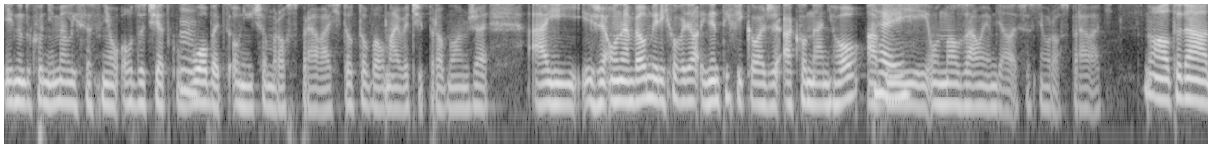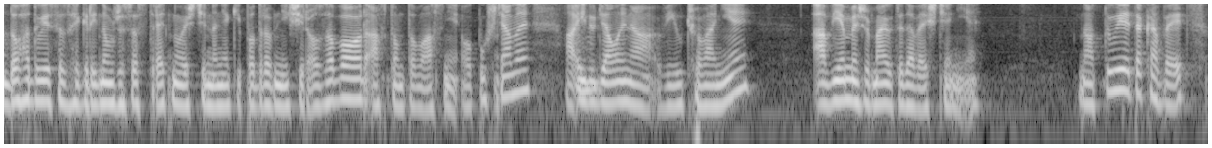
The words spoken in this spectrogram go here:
jednoducho nemali sa s ňou od začiatku mm. vôbec o ničom rozprávať. Toto bol najväčší problém, že aj, že ona veľmi rýchlo vedela identifikovať, že ako na ňo, aby Hej. on mal záujem ďalej sa s ňou rozprávať. No ale teda dohaduje sa s Hagridom, že sa stretnú ešte na nejaký podrobnejší rozhovor a v tomto vlastne opúšťame a mm. idú ďalej na vyučovanie a vieme, že majú teda veštenie. No a tu je taká vec,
